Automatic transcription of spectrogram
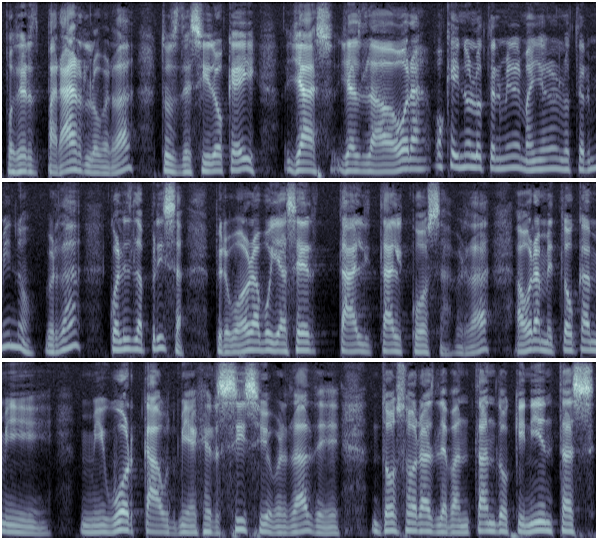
poder pararlo, ¿verdad? Entonces decir, ok, ya, ya es la hora, ok, no lo termine, mañana lo termino, ¿verdad? ¿Cuál es la prisa? Pero ahora voy a hacer tal y tal cosa, ¿verdad? Ahora me toca mi, mi workout, mi ejercicio, ¿verdad? De dos horas levantando 500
